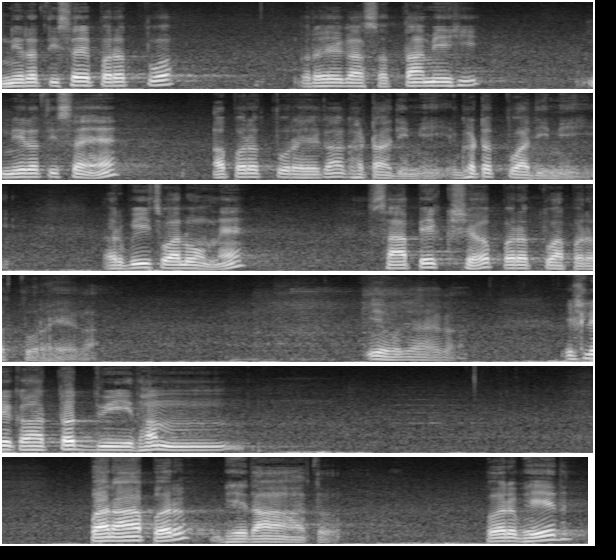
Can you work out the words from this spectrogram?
निरतिशय परत्व रहेगा सत्ता में ही, निरतिशय अपरत्व रहेगा घटादि में ही, घटत्वादि में ही। और बीच वालों में सापेक्ष परत्वापरत्व रहेगा। ये हो जाएगा। इसलिए कहा, तद्विधम परापर भेदात पर भेद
